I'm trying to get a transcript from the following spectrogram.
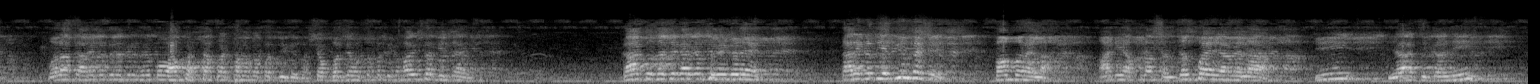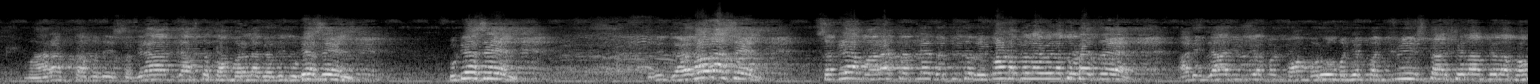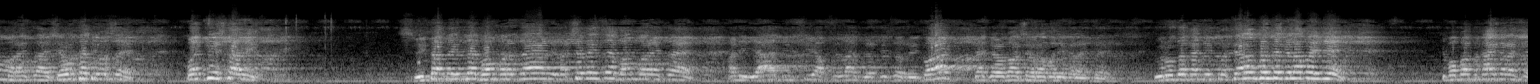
मला कार्यकर्त्याला तरी सांगितलं, हा पट्टा पट्टा बघा पत्रिकेचा शंभरच्या वरचा पत्रिका बावीस तारखेच्या आहे. कान कार्यक्रम सगळीकडे आहेत. कार्यकर्ते येतील कसे? फॉर्म भरायला. आणि आपला संकल्प आहे यावेळेला की या ठिकाणी महाराष्ट्रामध्ये सगळ्यात जास्त फॉर्म भरायला गर्दी कुठे असेल? कुठे असेल? तुम्ही जळगावला असेल. सगळ्या महाराष्ट्रातल्या गर्दीचं रेकॉर्ड आपल्याला यावेळेला तोडायचं आहे. आणि ज्या दिवशी आपण फॉर्म भरू म्हणजे पंचवीस तारखेला आपल्याला फॉर्म भरायचा आहे. शेवटचा दिवस आहे. पंचवीस तारीख. स्मिताताईचा फॉर्म भरायचा आहे आणि रक्षाताईचा फॉर्म भरायचा आहे. आणि या दिवशी आपल्याला गर्दीचं रेकॉर्ड त्या जळगाव शहरामध्ये करायचं आहे. विरोधकांनी प्रचारच बंद केला पाहिजे. की बाबा काय करायचं?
